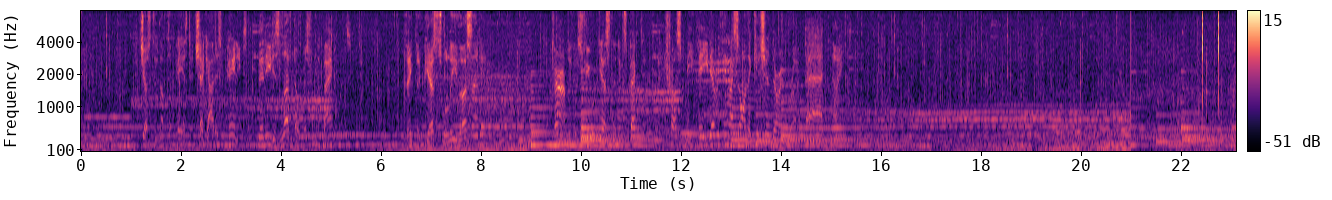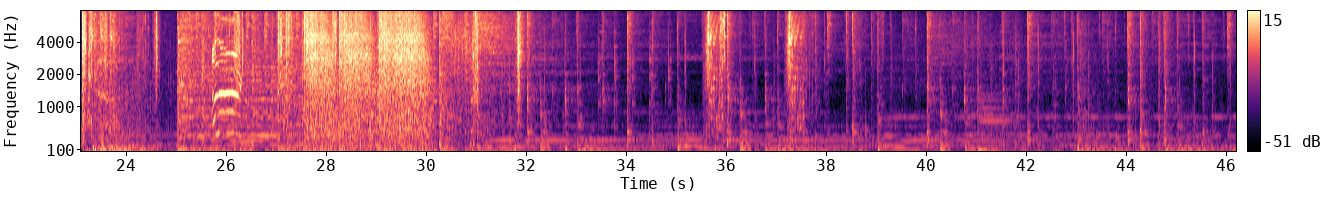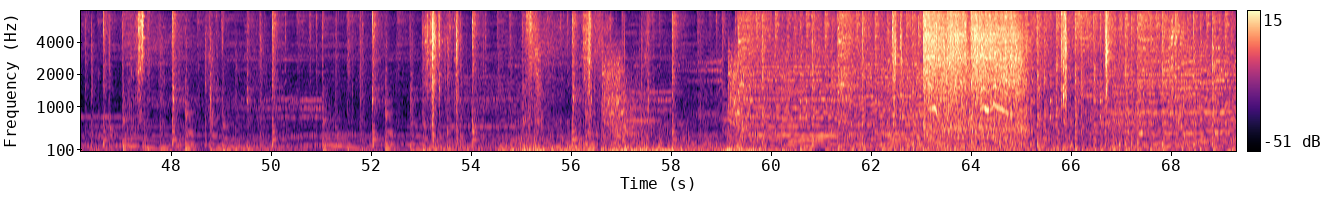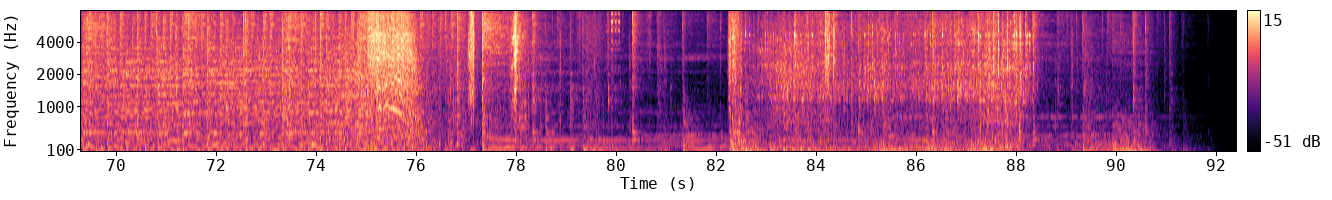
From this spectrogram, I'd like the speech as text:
Just enough to pay us to check out his paintings, then eat his leftovers from the banquets. Think the guests will leave us any? Apparently there's fewer guests than expected. And trust me, if they eat everything I saw in the kitchen, they're in for a bad night.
